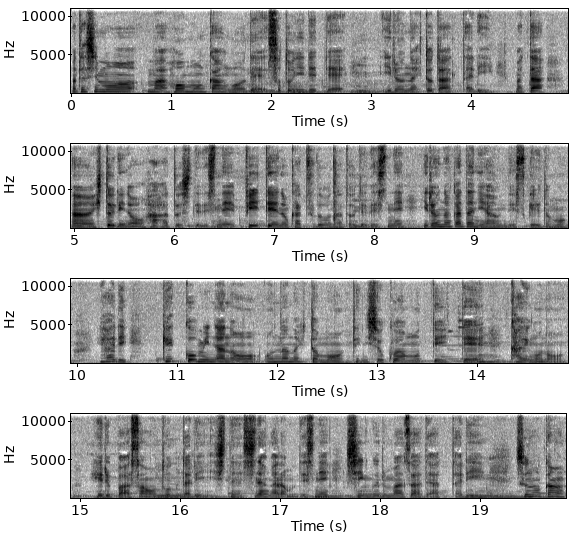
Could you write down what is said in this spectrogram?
私もまあ訪問看護で外に出ていろんな人と会ったり、また一人の母としてですね、PTA の活動などでですね、いろんな方に会うんですけれども、やはり結構みんなの女の人も手に職は持っていて、介護のヘルパーさんを取ったりししながらもですね、シングルマザーであったり、その間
